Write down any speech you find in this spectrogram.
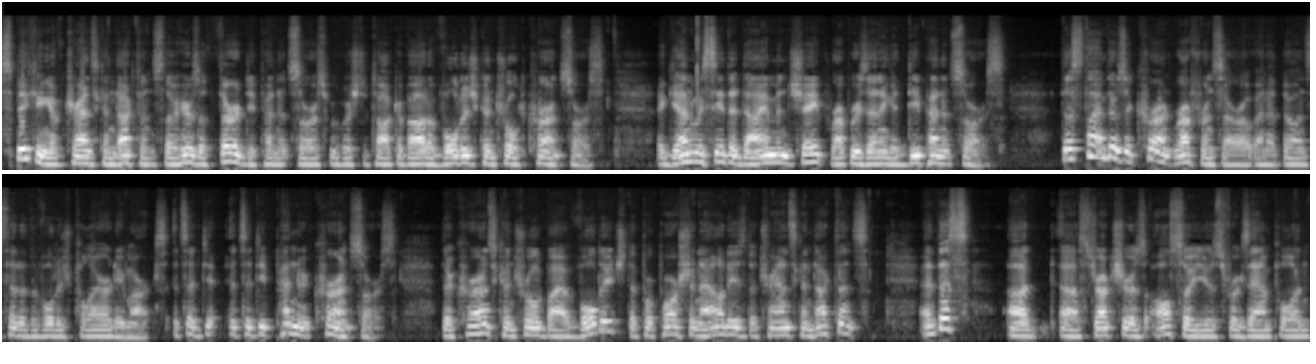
Speaking of transconductance, though, here's a third dependent source we wish to talk about, a voltage-controlled current source. Again, we see the diamond shape representing a dependent source. This time there's a current reference arrow in it, though, instead of the voltage polarity marks. It's a, it's a dependent current source. The current's controlled by a voltage, the proportionality is the transconductance, and this uh, uh, structure is also used, for example, in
